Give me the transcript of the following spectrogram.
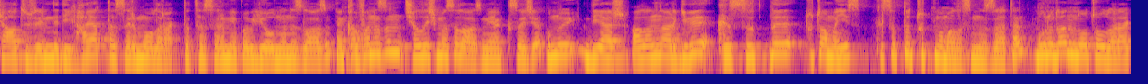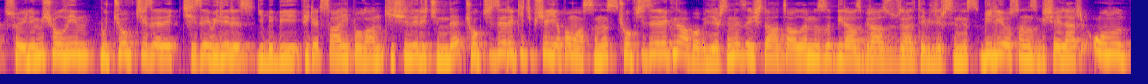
kağıt üzerinde değil, hayat tasarımı olarak da tasarım yapabiliyor olmanız lazım. Yani kafanızın çalışması lazım yani kısaca. Bunu diğer alanlar gibi kısıtlı tutamayız. Kısıtlı tutmamalısınız zaten. Bunu da not olarak söylemiş olayım. Bu çok çizerek çizebiliriz gibi bir fikre sahip olan kişiler için de çok çizerek hiçbir şey yapamazsınız. Çok çizerek ne yapabilirsiniz? İşte hatalarınızı biraz biraz düzeltebilirsiniz. Biliyorsanız bir şeyler onu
